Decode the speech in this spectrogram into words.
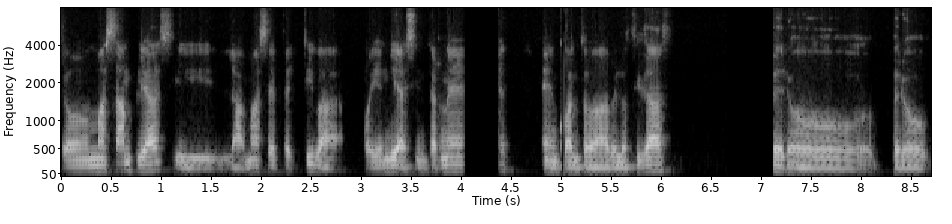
son más amplias y la más efectiva hoy en día es Internet en cuanto a velocidad, pero, pero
